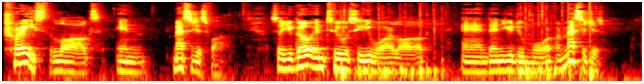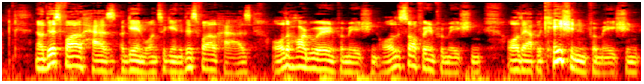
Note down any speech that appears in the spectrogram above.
trace the logs in messages file. So you go into cd var log and then you do more on messages. Now this file has, again, once again, this file has all the hardware information, all the software information, all the application information,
